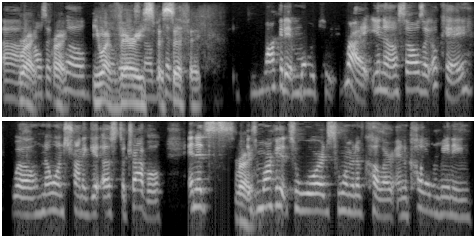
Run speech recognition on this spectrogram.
Um, Right, I was like, right. well, You went know, very no- specific. marketed more to right, you know. So I was like, okay, well, no one's trying to get us to travel, and it's Right. it's marketed towards women of color, and color meaning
